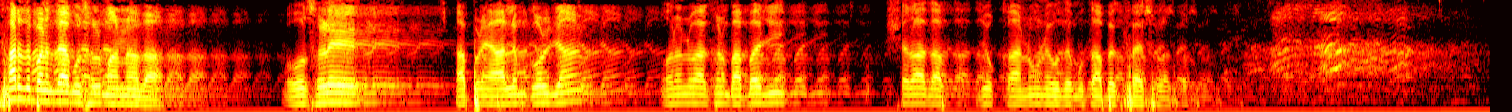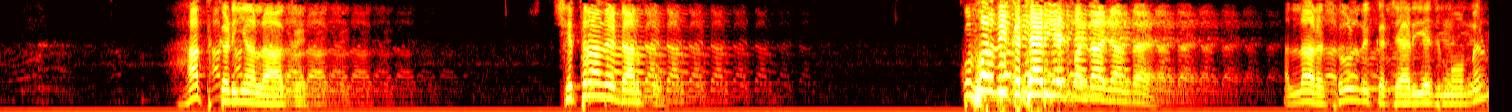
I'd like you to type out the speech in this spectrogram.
فرد بنتا مسلمان دا۔ اس لیے اپنے عالم کول جان انہوں نے آخر بابا جی شرح دا جو قانون ہے وہ مطابق فیصلہ کرو۔ ہاتھ کڑیاں لا کے چترا دے ڈر کو کفر دی کچہری بندہ جانا ہے۔ اللہ رسول دی کچہری مومن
